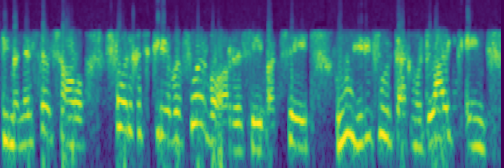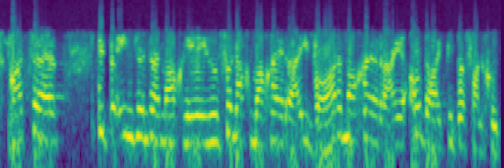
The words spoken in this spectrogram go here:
Die minister sal voorgeskrewe voorwaardes hê wat sê hoe hierdie voertuig moet lyk en wat 'n tipe engine hy mag hê, hoe vinnig mag hy ry, waar mag hy ry, al daai tipe van goed.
